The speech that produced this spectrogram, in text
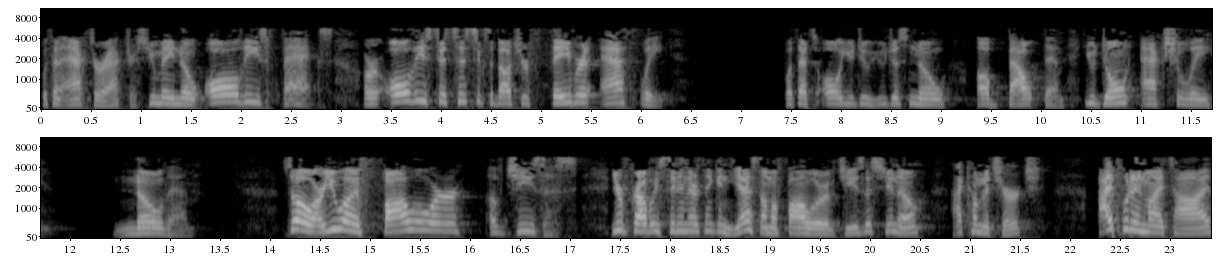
with an actor or actress, you may know all these facts or all these statistics about your favorite athlete, but that's all you do. You just know about them. You don't actually know them. So, are you a follower of Jesus? You're probably sitting there thinking, yes, I'm a follower of Jesus. You know, I come to church. I put in my tithe.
